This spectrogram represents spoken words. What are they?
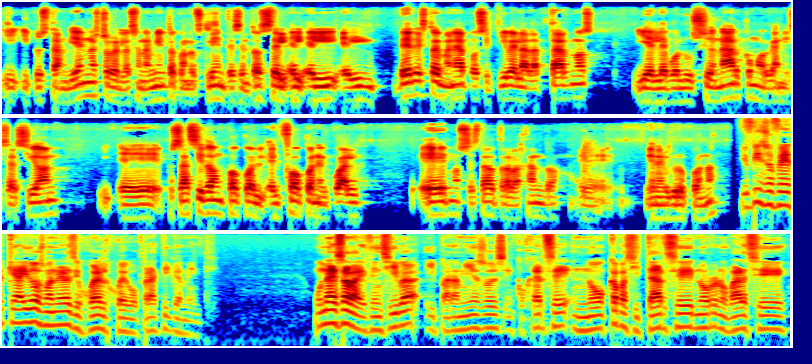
y, pues también nuestro relacionamiento con los clientes. Entonces, el, ver esto de manera positiva, el adaptarnos y el evolucionar como organización, eh, pues ha sido un poco el, foco en el cual hemos estado trabajando eh, en el grupo, ¿no? Yo pienso, Fer, que hay dos maneras de jugar el juego prácticamente. Una es a la defensiva y para mí eso es encogerse, no capacitarse, no renovarse,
